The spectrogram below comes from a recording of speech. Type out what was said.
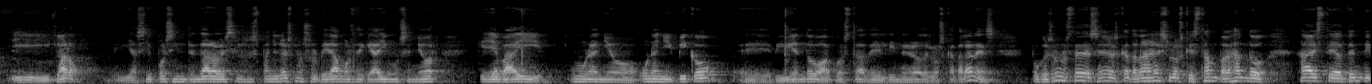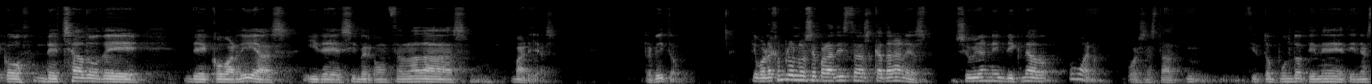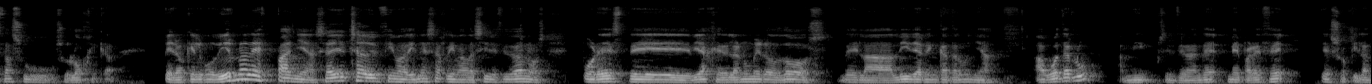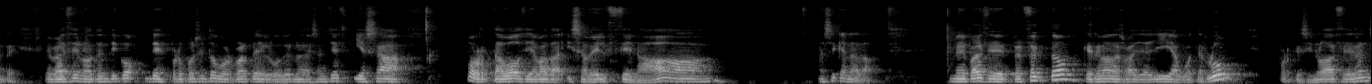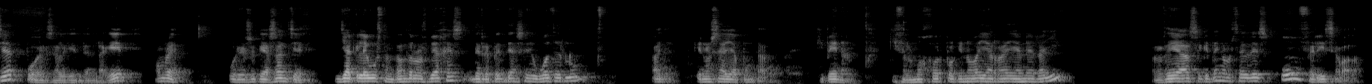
Y claro, y así pues intentar a ver si los españoles nos olvidamos de que hay un señor que lleva ahí un año, un año y pico eh, viviendo a costa del dinero de los catalanes. Porque son ustedes, señores catalanes, los que están pagando a este auténtico dechado de, de cobardías y de sinvergonzonadas varias. Repito, que por ejemplo los separatistas catalanes se hubieran indignado, pues bueno, pues hasta cierto punto tiene, tiene hasta su, su lógica. Pero que el gobierno de España se haya echado encima de Inés Arrimadas y de Ciudadanos por este viaje de la número 2 de la líder en Cataluña a Waterloo, a mí, sinceramente, me parece desopilante. Me parece un auténtico despropósito por parte del gobierno de Sánchez y esa portavoz llamada Isabel Cela. Así que nada, me parece perfecto que Remadas vaya allí a Waterloo, porque si no lo hace Sánchez, pues alguien tendrá que ir. Hombre, curioso que a Sánchez, ya que le gustan tanto los viajes, de repente a ese Waterloo, vaya, que no se haya apuntado. Qué pena. Quizá a lo mejor porque no vaya Ryanair allí. Buenos días y que tengan ustedes un feliz sábado.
